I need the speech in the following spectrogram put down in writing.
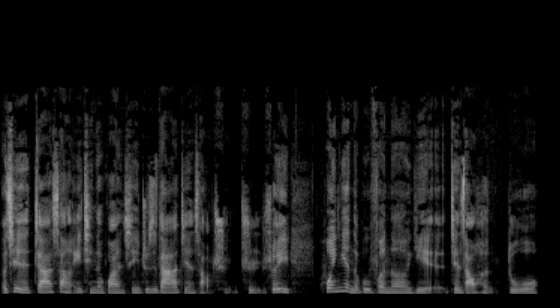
而且加上疫情的关系，就是大家减少群聚，所以婚宴的部分呢也减少很多，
